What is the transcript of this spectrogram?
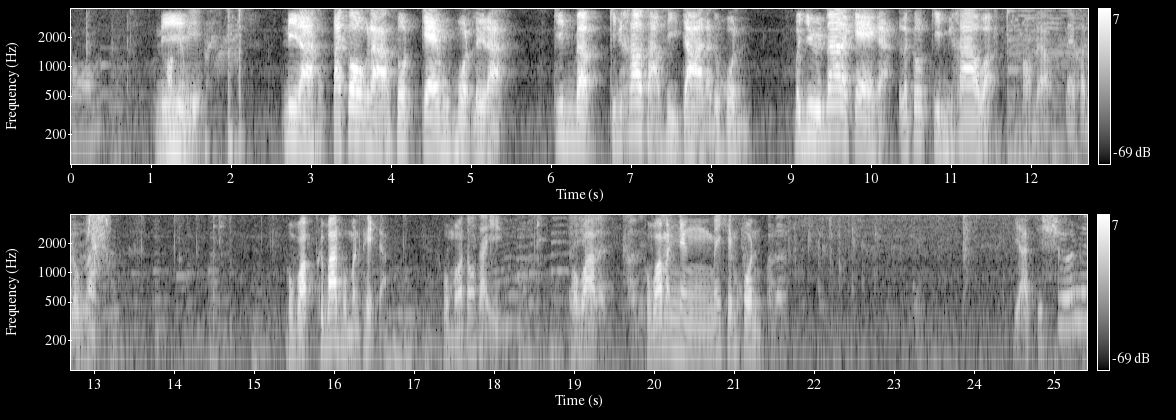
หอม นี่ พร้อมยังพี่นี่นะตากล้องนะซดแกงผมหมดเลยนะกินแบบกินข้าวสามสี่จานอะ ทุกคนมายืนหน้าแกงอะ แล้วก็กินข้าวอะพร้อมแล้ว ไหนขอดมหน่อยผมว่าคือบ้านผมมันเผ็ดอะ ผมว่าต้องใส่อีก ผมว่า ผมว่ามันยังไม่เข้มข้น อยากจะชวนมา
